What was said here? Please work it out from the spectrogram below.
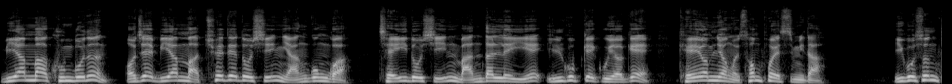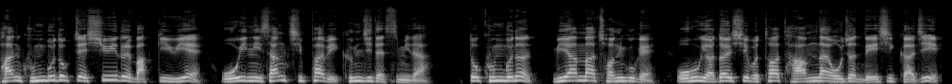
미얀마 군부는 어제 미얀마 최대 도시인 양곤과 제2도시인 만달레이의 7개 구역에 계엄령을 선포했습니다. 이곳은 반군부 독재 시위를 막기 위해 5인 이상 집합이 금지됐습니다. 또 군부는 미얀마 전국에 오후 8시부터 다음날 오전 4시까지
